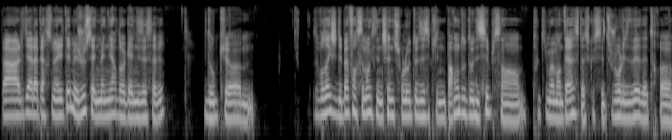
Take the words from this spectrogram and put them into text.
pas liés à la personnalité, mais juste à une manière d'organiser sa vie. Donc euh, c'est pour ça que je dis pas forcément que c'est une chaîne sur l'autodiscipline. Par contre, autodiscipline, c'est un truc qui moi m'intéresse parce que c'est toujours l'idée d'être euh,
